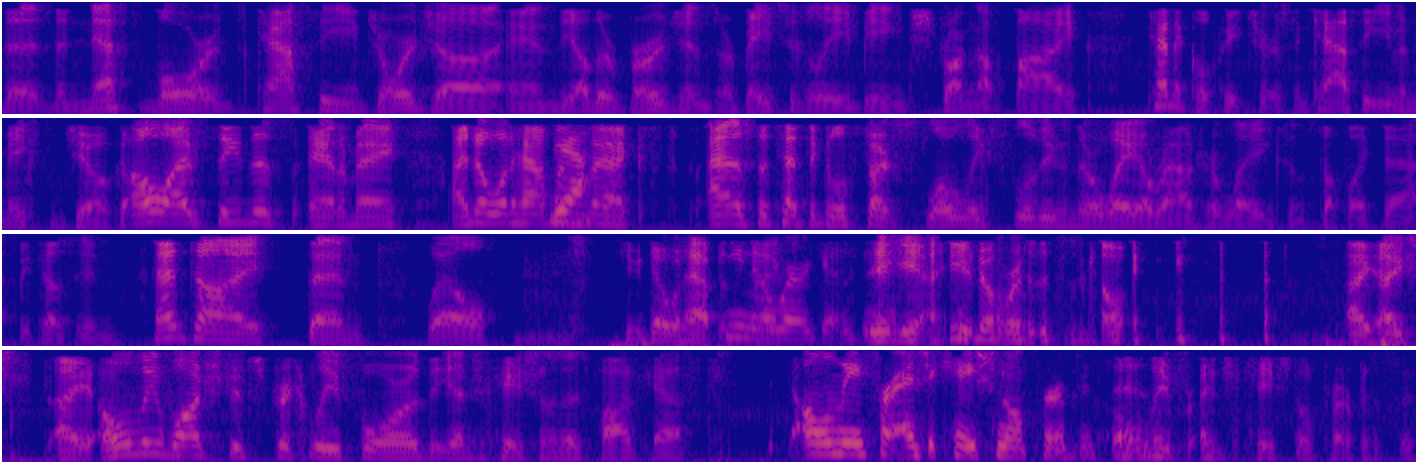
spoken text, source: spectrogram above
the the Neth lords, Cassie, Georgia, and the other virgins are basically being strung up by tentacle creatures. And Cassie even makes the joke, "Oh, I've seen this anime. I know what happens Yeah. next." As the tentacles start slowly slithering their way around her legs and stuff like that. Because in hentai, then well, you know what happens. You know next. where it goes Yeah, next. yeah, you know where this is going. I, I I only watched it strictly for the education of this podcast. Only for educational purposes. Only for educational purposes.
